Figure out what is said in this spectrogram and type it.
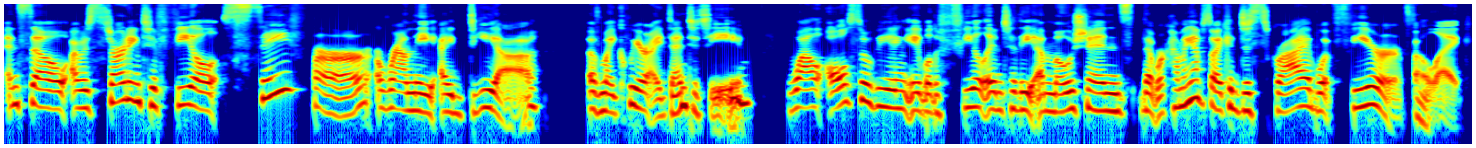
And so I was starting to feel safer around the idea of my queer identity while also being able to feel into the emotions that were coming up. So I could describe what fear felt like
